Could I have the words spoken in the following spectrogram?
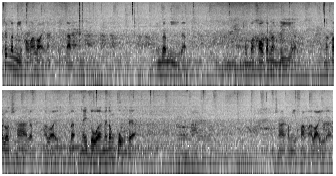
เส้นบะหมี่เขาก็อร่อยนะแบบเป็นบะหมี่แบบ ผมว่าเขากำลังดีอะแล้วก็รสชาติแบบอร่อย แบบในตัวไม่ต้องปรุงเลยรสชาติเขามีความอร่อยอยู่แล้ว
